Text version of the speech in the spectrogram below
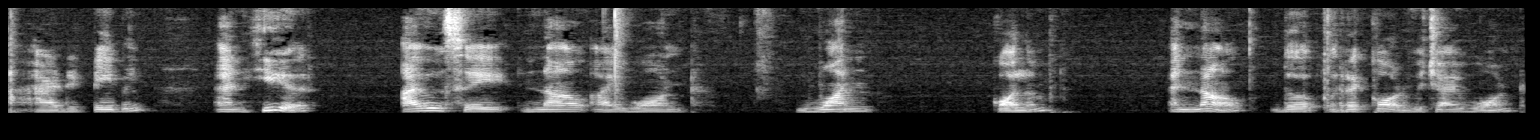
add a table. And here I will say now I want one column and now the record which I want,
